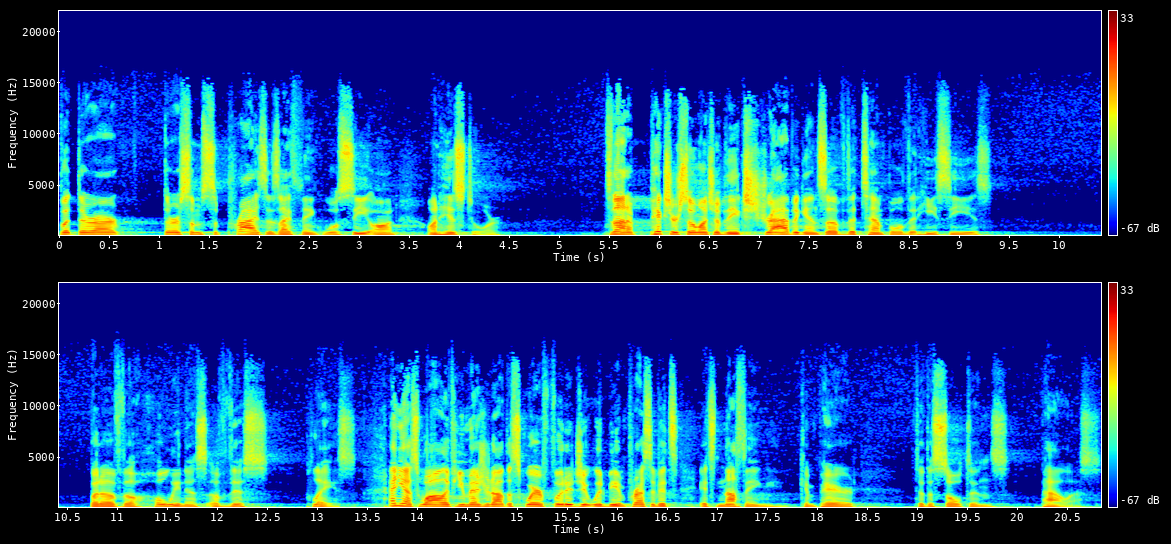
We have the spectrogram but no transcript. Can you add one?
But there are, there are some surprises I think we'll see on, on his tour. It's not a picture so much of the extravagance of the temple that he sees, but of the holiness of this place. And yes, while if you measured out the square footage, it would be impressive, it's, it's nothing compared to the Sultan's palace.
